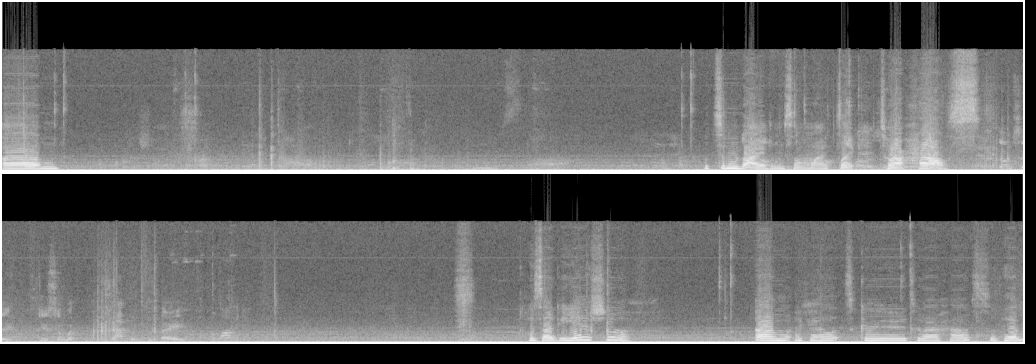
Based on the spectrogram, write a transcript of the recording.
um... Let's invite him somewhere, it's like to our house. He's like, yeah, sure. Um, okay, let's go to our house with him.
